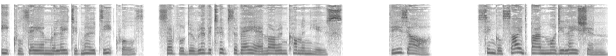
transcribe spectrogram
Equals AM-related modes equals, several derivatives of AM are in common use. These are Single sideband modulation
